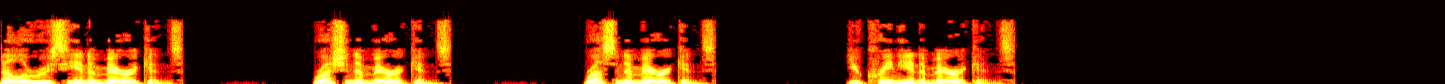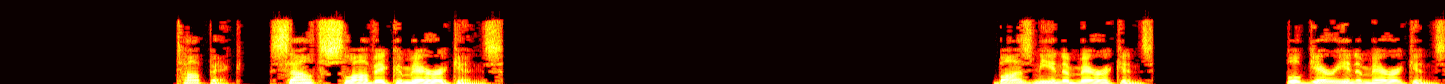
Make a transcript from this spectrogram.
Belarusian Americans Russian Americans Russian Americans Ukrainian Americans. South Slavic Americans Bosnian Americans Bulgarian Americans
